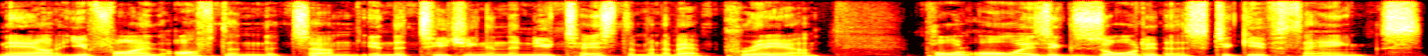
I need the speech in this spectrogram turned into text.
Now, you find often that um, in the teaching in the New Testament about prayer, Paul always exhorted us to give thanks.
